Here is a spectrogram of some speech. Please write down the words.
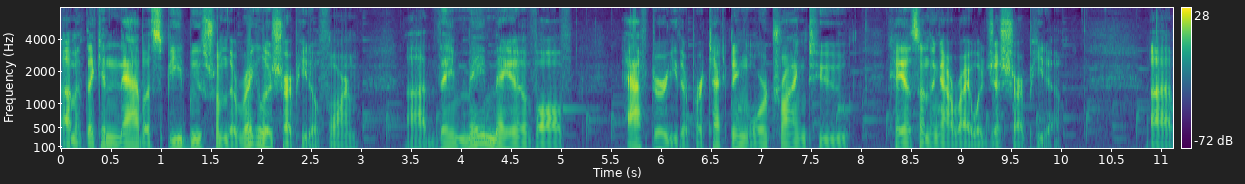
Um, if they can nab a speed boost from the regular Sharpedo form, uh, they may Mega Evolve after either protecting or trying to KO something outright with just Sharpedo. Uh,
